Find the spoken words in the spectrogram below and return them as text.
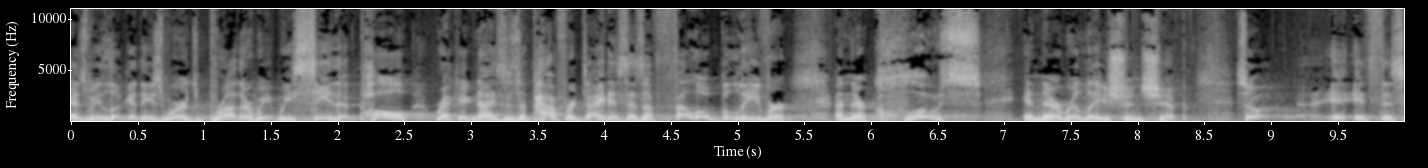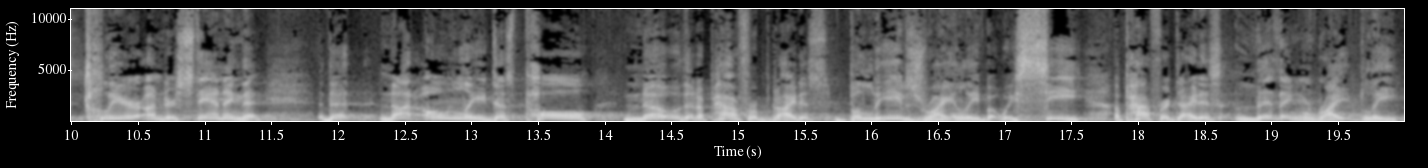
as we look at these words, brother, we, we see that Paul recognizes Epaphroditus as a fellow believer, and they're close in their relationship. So, it's this clear understanding that, that not only does Paul know that Epaphroditus believes rightly, but we see Epaphroditus living rightly.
